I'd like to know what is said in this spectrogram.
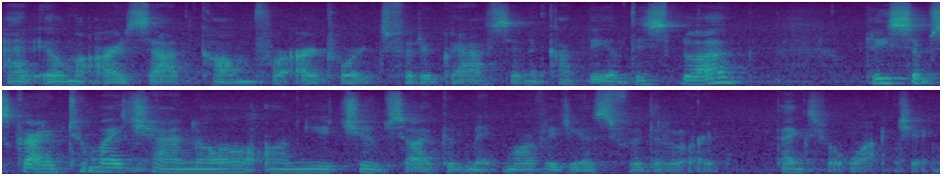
at ilmaarts.com for artworks, photographs, and a copy of this blog. Please subscribe to my channel on YouTube so I could make more videos for the Lord. Thanks for watching.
